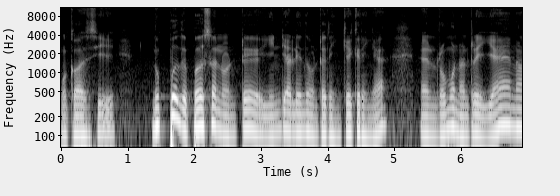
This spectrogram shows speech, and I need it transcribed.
முக்கால்வாசி முப்பது பர்சன்ட் வந்துட்டு இந்தியாவிலேருந்து வந்துட்டு நீங்கள் கேட்குறீங்க அண்ட் ரொம்ப நன்றி. ஏன்னா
